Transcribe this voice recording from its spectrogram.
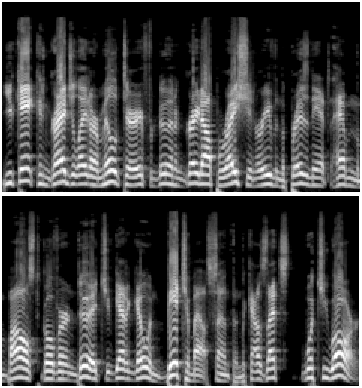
You can't congratulate our military for doing a great operation or even the president having the balls to go over and do it. You've got to go and bitch about something because that's what you are.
